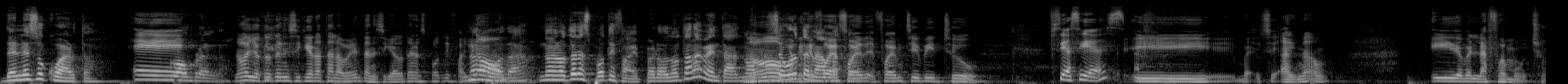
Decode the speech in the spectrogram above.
Denle su cuarto. Eh, Cómprenlo. No, yo creo que ni siquiera está a la venta, ni siquiera está en Spotify. No, No. joda. No, no está en Spotify, pero no está a la venta. No, No, seguro está en fue, Amazon. fue, fue MTV2. sí, así es. Y. Sí, I know. Y de verdad fue mucho.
